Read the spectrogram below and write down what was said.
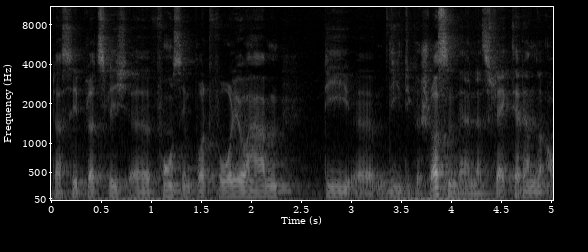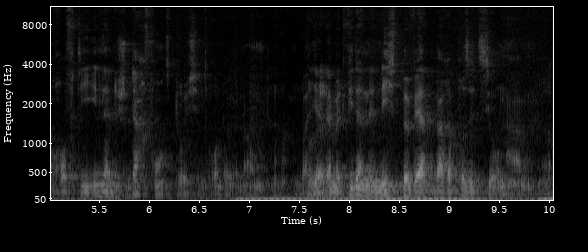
dass sie plötzlich äh, Fonds im Portfolio haben, die, die, die geschlossen werden. Das schlägt ja dann auch auf die inländischen Dachfonds durch im Grunde genommen, weil die ja damit wieder eine nicht bewertbare Position haben. Ja.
